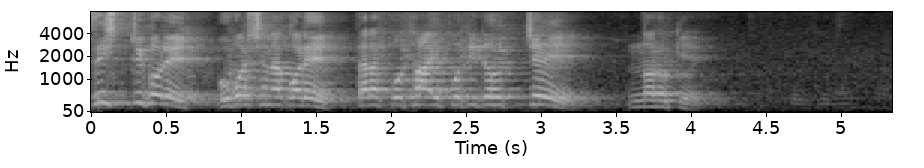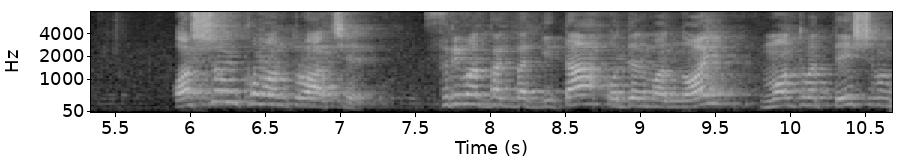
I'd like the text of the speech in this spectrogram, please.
সৃষ্টি করে, উপাসনা করে, তারা কোথায় পতিত হচ্ছে? নরকে। অসংখ্য মন্ত্র আছে। শ্রীমৎ ভাগবত গীতা, ওদের নম্বর নয়, মন্ত্র নম্বর তেইশ এবং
